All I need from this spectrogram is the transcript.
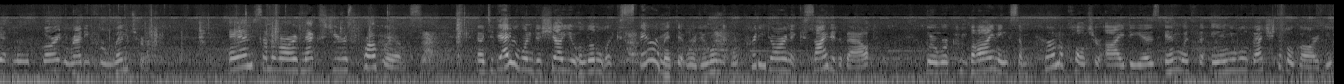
getting the garden ready for winter. And some of our next year's programs. Now today we wanted to show you a little experiment that we're doing that we're pretty darn excited about where we're combining some permaculture ideas in with the annual vegetable garden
